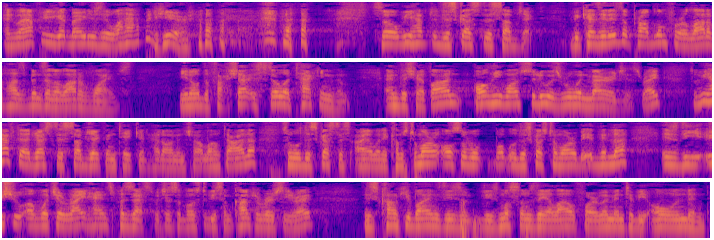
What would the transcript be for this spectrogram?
And after you get married, you say, what happened here? so we have to discuss this subject. Because it is a problem for a lot of husbands and a lot of wives. You know, the fahsha is still attacking them. And the shaitan, all he wants to do is ruin marriages, right? So we have to address this subject and take it head on, inshallah ta'ala. So we'll discuss this ayah when it comes tomorrow. Also, what we'll discuss tomorrow, bi'idhnillah, is the issue of what your right hands possess, which is supposed to be some controversy, right? These concubines, these, these Muslims, they allow for women to be owned and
